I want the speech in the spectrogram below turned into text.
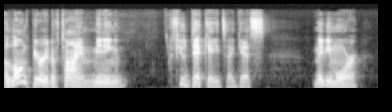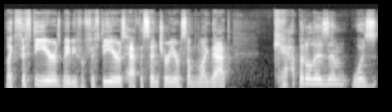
a long period of time, meaning a few decades, I guess, maybe more, like 50 years, maybe for 50 years, half a century or something like that, capitalism was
